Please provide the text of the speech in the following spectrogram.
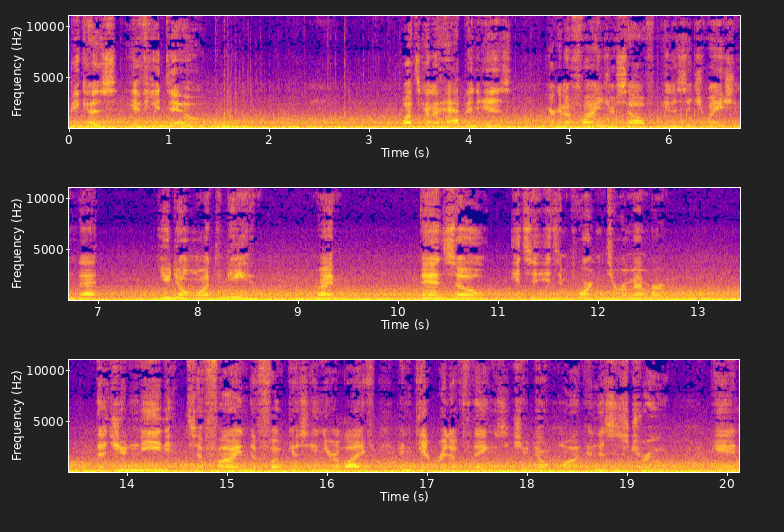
Because if you do what's going to happen is you're going to find yourself in a situation that you don't want to be in right? And so it's it's important to remember that you need to find the focus in your life and get rid of things that you don't want. And this is true in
